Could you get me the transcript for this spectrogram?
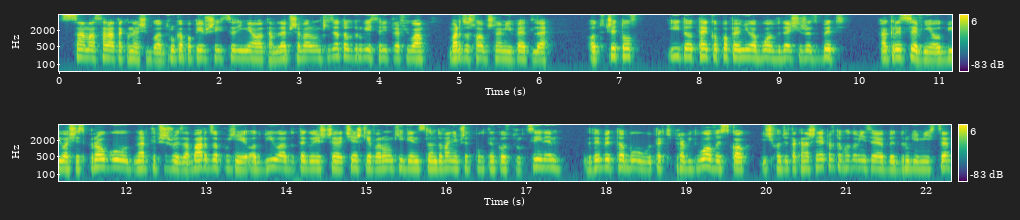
Sama Sara Takanashi była druga po pierwszej serii, miała tam lepsze warunki, za to w drugiej serii trafiła bardzo słabo, przynajmniej wedle odczytów i do tego popełniła błąd, wydaje się, że zbyt agresywnie odbiła się z progu, narty przyszły za bardzo, później odbiła, do tego jeszcze ciężkie warunki, więc lądowanie przed punktem konstrukcyjnym. Gdyby to był taki prawidłowy skok, jeśli chodzi o Takanashi, najprawdopodobniej zajęłaby drugie miejsce,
